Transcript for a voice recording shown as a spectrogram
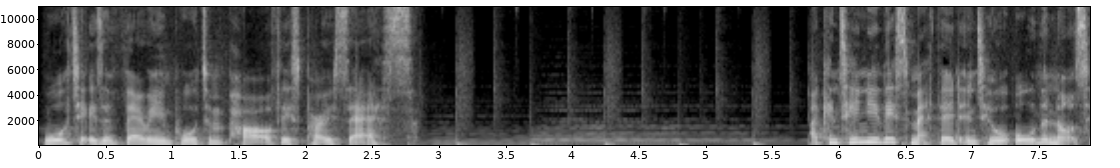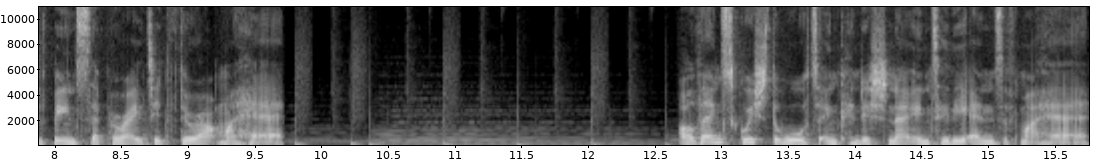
Water is a very important part of this process. I continue this method until all the knots have been separated throughout my hair. I'll then squish the water and conditioner into the ends of my hair.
